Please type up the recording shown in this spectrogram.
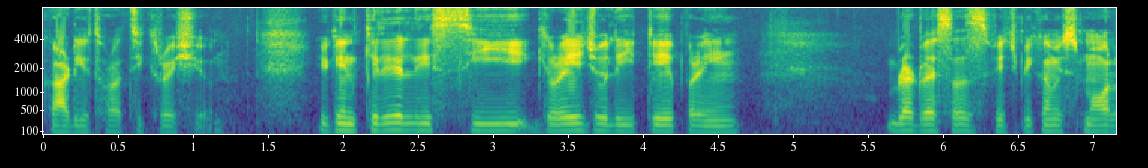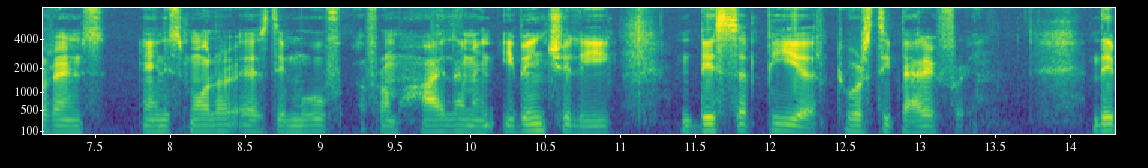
cardiothoracic ratio you can clearly see gradually tapering blood vessels which become smaller and, and smaller as they move from hilum and eventually disappear towards the periphery. They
